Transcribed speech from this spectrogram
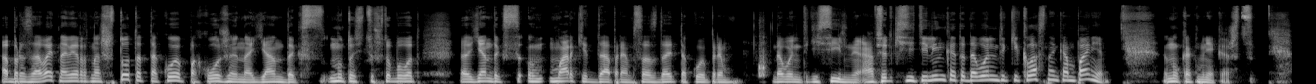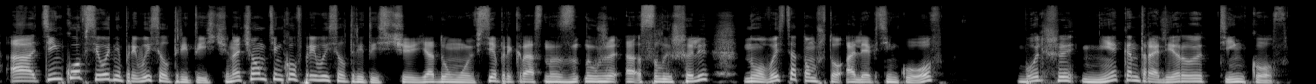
образовать, наверное, что-то такое похожее на Яндекс. Ну, то есть, чтобы вот э, Яндекс Маркет, да, прям создать такой прям довольно-таки сильный. А все-таки Ситилинк это довольно-таки классная компания. Ну, как мне кажется. А Тиньков сегодня превысил 3000. На чем Тиньков превысил 3000? Я думаю, все прекрасно уже а, слышали слышали новость о том, что Олег Тиньков больше не контролирует Тиньков.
